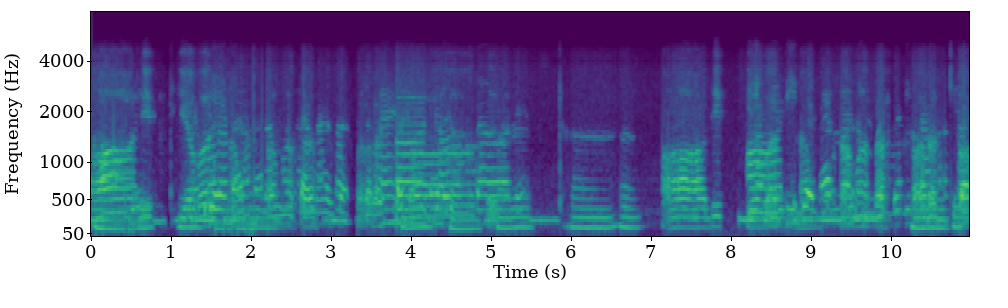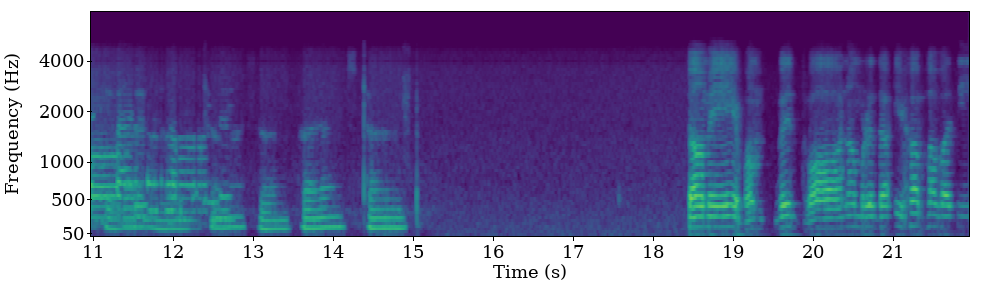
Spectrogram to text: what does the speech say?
आदित्यवर्णं तमसः परस्तात् आदित्यवर्णं तमसः परस्तात् तमेवं विद्वानमृत इह भवति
